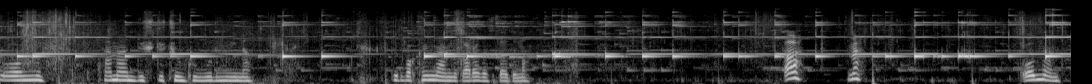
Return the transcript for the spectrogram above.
Bu olmuş. Hemen düştü çünkü vurmayla. Dur bakayım ben bir kara kız tadına. Ah! Meh. Olmamış.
